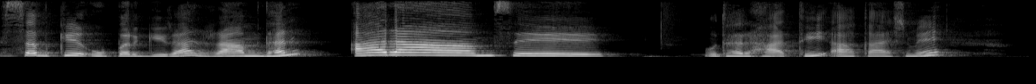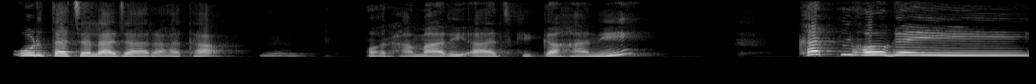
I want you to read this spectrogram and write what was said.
सबके ऊपर गिरा रामधन आराम से। उधर हाथी आकाश में उड़ता चला जा रहा था। और हमारी आज की कहानी खत्म हो गई।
